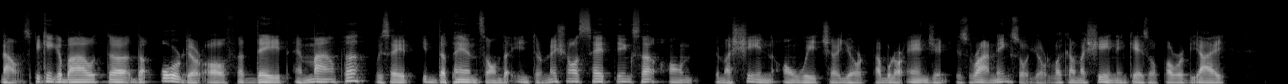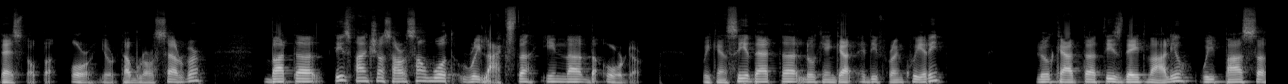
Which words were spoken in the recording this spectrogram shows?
Now, speaking about uh, the order of date and month, we said it depends on the international settings uh, on the machine on which uh, your tabular engine is running, so your local machine in case of Power BI desktop or your tabular server. But uh, these functions are somewhat relaxed in uh, the order. We can see that uh, looking at a different query. Look at uh, this date value. We pass uh,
